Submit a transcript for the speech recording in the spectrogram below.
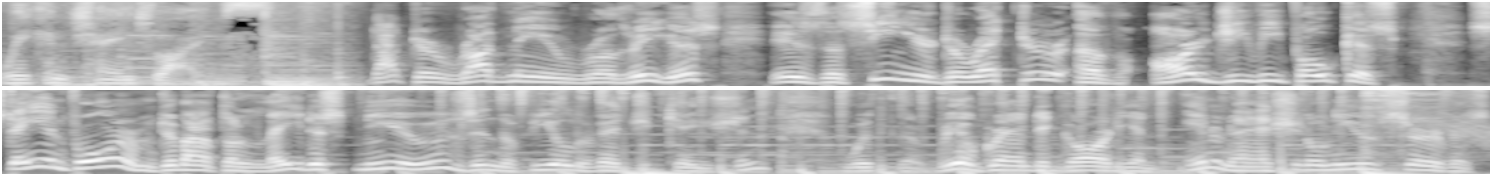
we can change lives. Dr. Rodney Rodriguez is the Senior Director of RGV Focus. Stay informed about the latest news in the field of education with the Rio Grande Guardian International News Service.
